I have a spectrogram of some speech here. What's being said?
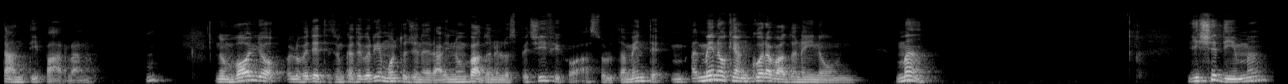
tanti parlano. Non voglio, lo vedete, sono categorie molto generali, non vado nello specifico assolutamente, a meno che ancora vado nei nomi. Ma gli Shedim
